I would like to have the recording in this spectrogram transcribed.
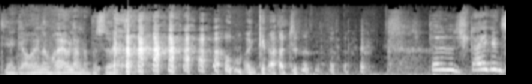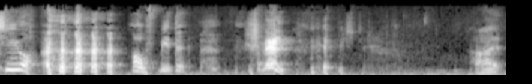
Tänk, jag har henne vrålande på söndag. oh my god. Du, Steigen Syr! Auf, bitte! Snäll! Nej,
